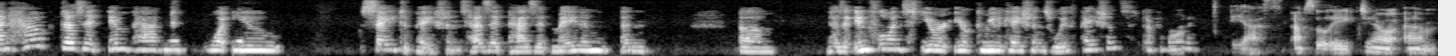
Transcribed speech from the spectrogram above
and how does it impact what you say to patients? Has it has it made an an um, has it influenced your your communications with patients, Dr. Balani? Yes, absolutely. Do You know, um,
